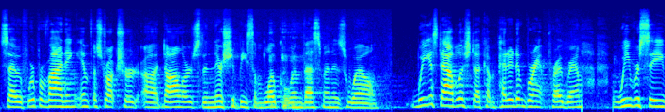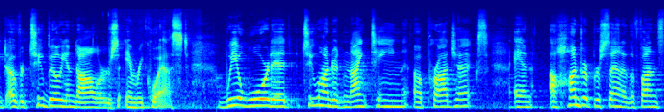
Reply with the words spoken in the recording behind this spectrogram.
So if we're providing infrastructure uh, dollars, then there should be some local investment as well. We established a competitive grant program. We received over $2 billion in requests. We awarded 219 uh, projects, and 100% of the funds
